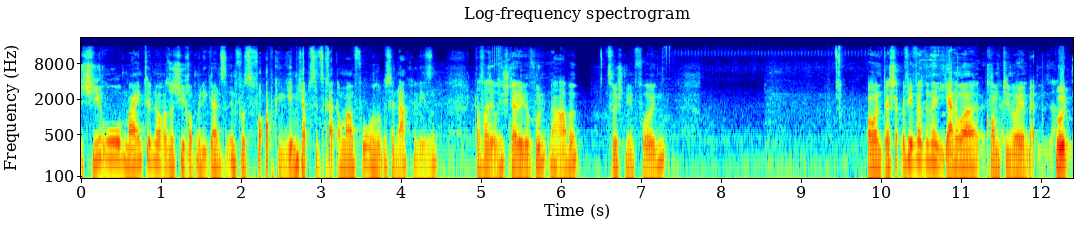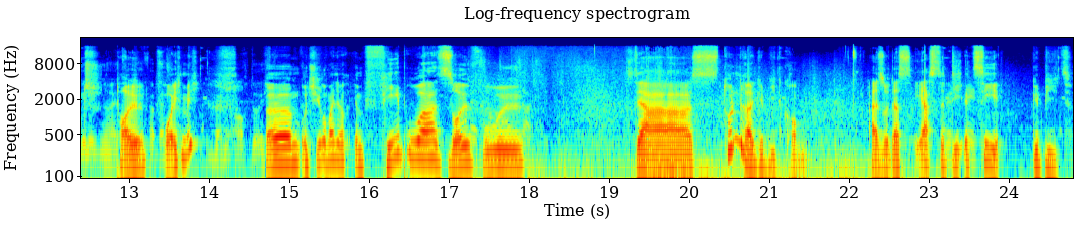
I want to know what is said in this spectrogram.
Shiro meinte noch, also Shiro hat mir die ganzen Infos vorab gegeben. Ich habe es jetzt gerade noch mal im Forum so ein bisschen nachgelesen. Das, was ich auf die Schnelle gefunden habe zwischen den Folgen. Und da stand auf jeden Fall drin, Januar kommt die neue Map. Gut, toll, freue ich mich. Ähm, und Shiro meinte noch, im Februar soll wohl das Tundra-Gebiet kommen. Also das erste DLC-Gebiet.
